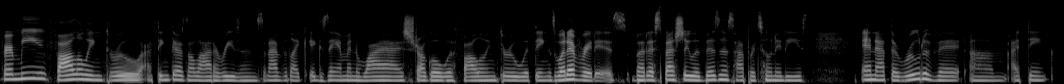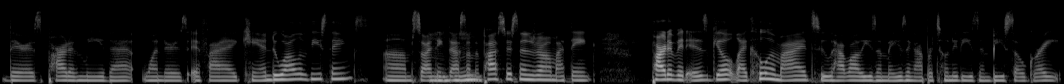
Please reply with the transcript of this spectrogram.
for me, following through, I think there's a lot of reasons, and I've like examined why I struggle with following through with things, whatever it is, but especially with business opportunities. And at the root of it, um, I think there's part of me that wonders if I can do all of these things. Um, so I think that's some Mhm. imposter syndrome. I think part of it is guilt. Like, who am I to have all these amazing opportunities and be so great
